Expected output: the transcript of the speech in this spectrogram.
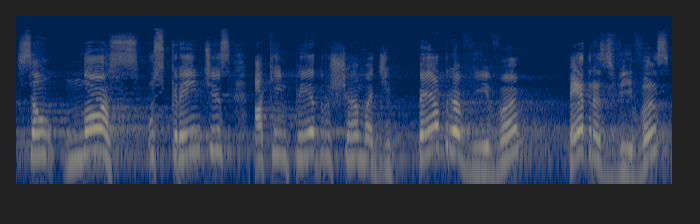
são nós, os crentes, a quem Pedro chama de pedra viva, pedras vivas,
